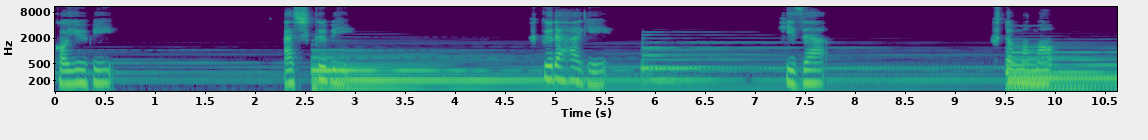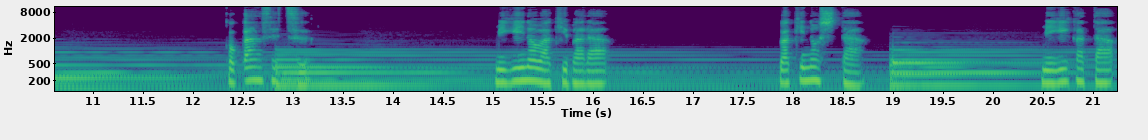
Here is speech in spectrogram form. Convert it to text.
小指、足首、ふくらはぎ、膝、太もも、股関節、右の脇腹、脇の下、右肩、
